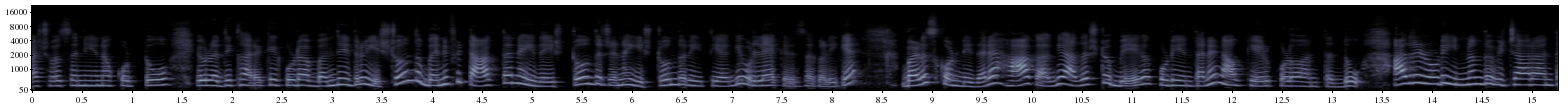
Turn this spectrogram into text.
ಆಶ್ವಾಸನೆಯನ್ನು ಕೊಟ್ಟು ಇವರು ಅಧಿಕಾರಕ್ಕೆ ಕೂಡ ಬಂದಿದ್ರು. ಎಷ್ಟೊಂದು ಬೆನಿಫಿಟ್ ಆಗ್ತಾನೆ ಇದೆ. ಎಷ್ಟೊಂದು ಜನ ಎಷ್ಟೊಂದು ರೀತಿಯಾಗಿ ಒಳ್ಳೆಯ ಕೆಲಸಗಳಿಗೆ ಬಳಸ್ಕೊಂಡಿದ್ದಾರೆ. ಹಾಗಾಗಿ ಆದಷ್ಟು ಬೇಗ ಕೊಡಿ ಅಂತಲೇ ನಾವು ಕೇಳ್ಕೊಳ್ಳೋ ಅಂಥದ್ದು. ಆದರೆ ನೋಡಿ, ಇನ್ನೊಂದು ವಿಚಾರ ಅಂತ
